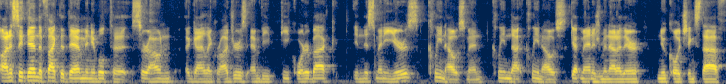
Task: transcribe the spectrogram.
honestly, Dan, the fact that they haven't been able to surround a guy like Rodgers, MVP quarterback, in this many years, clean house, man, clean that clean house, get management out of there, new coaching staff.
